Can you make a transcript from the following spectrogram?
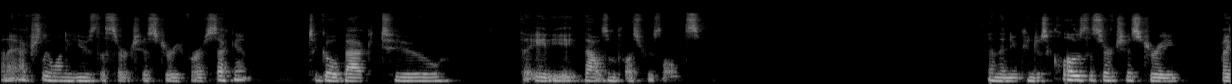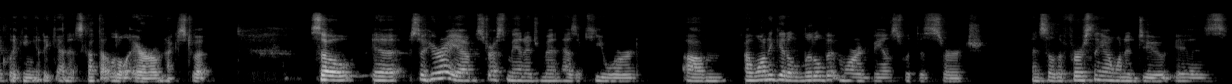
And I actually want to use the search history for a second to go back to the 88,000 plus results. And then you can just close the search history by clicking it again. It's got that little arrow next to it. So, uh, so here I am, stress management as a keyword. Um, I want to get a little bit more advanced with this search. And so the first thing I want to do is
